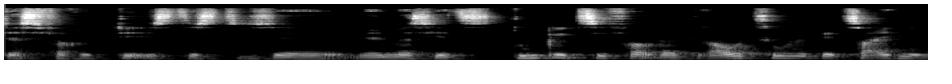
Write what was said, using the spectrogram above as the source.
das Verrückte ist, dass diese, wenn man es jetzt Dunkelziffer oder Grauzone bezeichnet,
